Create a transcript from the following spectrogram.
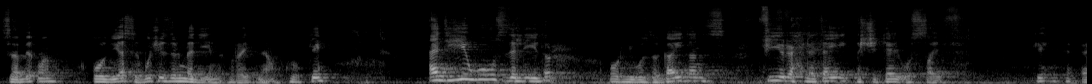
سابقا called Yasrib, which is Medina right now. Okay, and he was the leader or he was the guidance في رحلتي الشتاء والصيف. Okay, uh,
